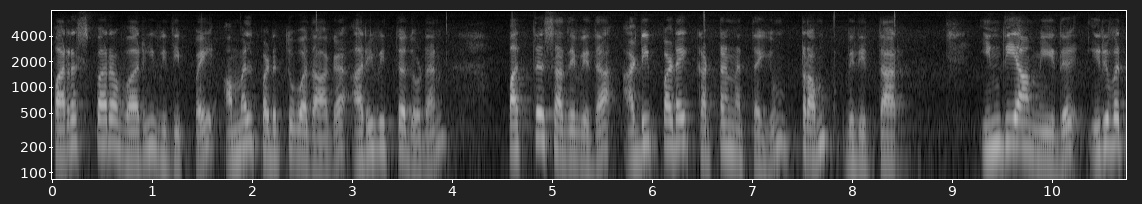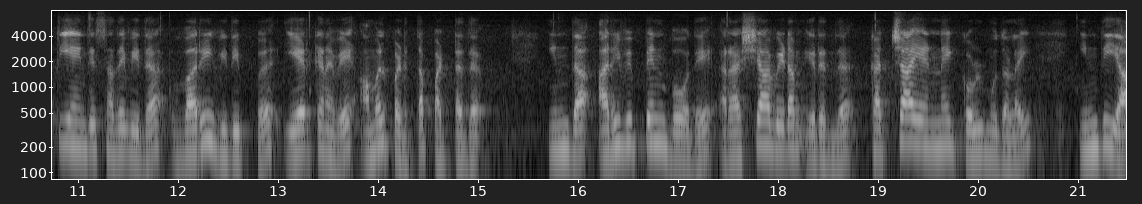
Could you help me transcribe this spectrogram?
பரஸ்பர வரி விதிப்பை அமல்படுத்துவதாக அறிவித்ததுடன் பத்து சதவீத அடிப்படை கட்டணத்தையும் ட்ரம்ப் விதித்தார். இந்தியா மீது இருபத்தி ஐந்து சதவீத வரி விதிப்பு ஏற்கனவே அமல்படுத்தப்பட்டது. இந்த அறிவிப்பின் போதே ரஷ்யாவிடம் இருந்து கச்சா எண்ணெய் கொள்முதலை இந்தியா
